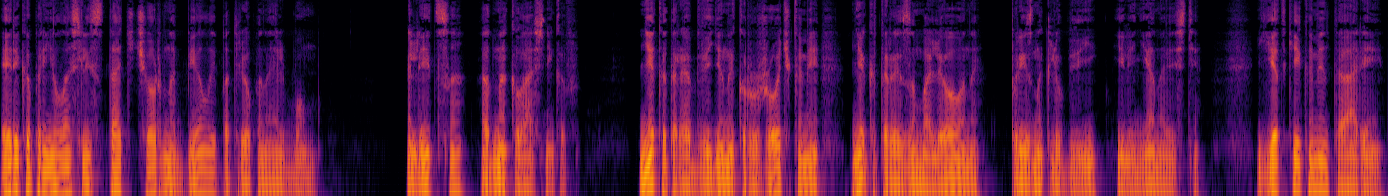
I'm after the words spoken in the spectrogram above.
Эрика принялась листать черно-белый потрепанный альбом. Лица одноклассников. Некоторые обведены кружочками, некоторые замалеваны, признак любви или ненависти. Едкие комментарии.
